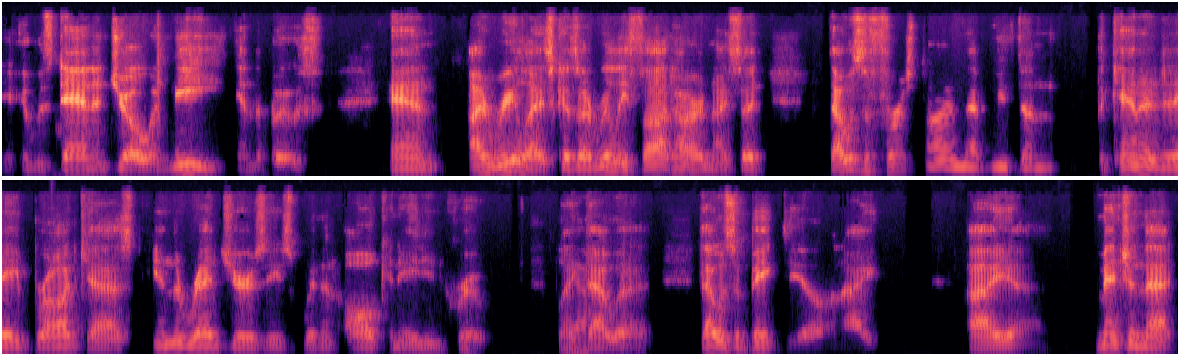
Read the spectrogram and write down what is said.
it was Dan and Joe and me in the booth, and I realized because I really thought hard, and I said, that was the first time that we've done the Canada Day broadcast in the red jerseys with an all Canadian crew. Like yeah. that was that was a big deal, and I I uh, mentioned that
